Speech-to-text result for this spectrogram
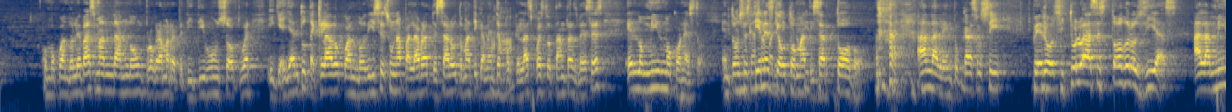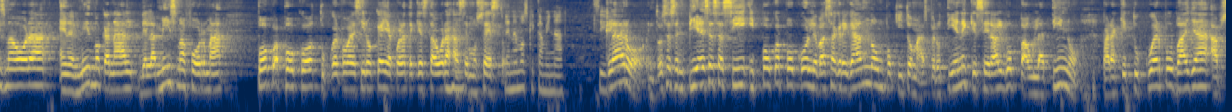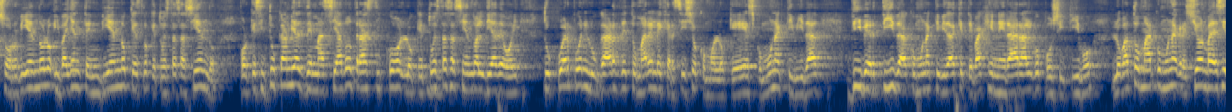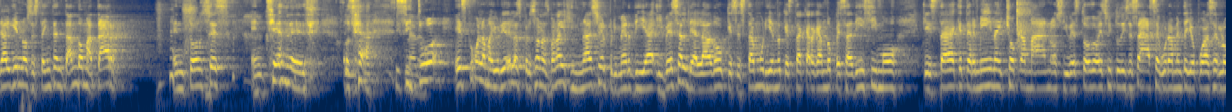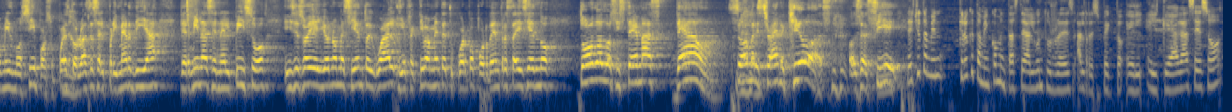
como cuando le vas mandando un programa repetitivo, un software, y que ya en tu teclado cuando dices una palabra te sale automáticamente porque la has puesto tantas veces, es lo mismo con esto. Entonces tienes que automatizar todo. Ándale, en tu caso sí, pero si tú lo haces todos los días, a la misma hora, en el mismo canal, de la misma forma, poco a poco tu cuerpo va a decir, ok, acuérdate que a esta hora hacemos esto. Tenemos que caminar. Sí. Claro, entonces empiezas así y poco a poco le vas agregando un poquito más, pero tiene que ser algo paulatino para que tu cuerpo vaya absorbiéndolo y vaya entendiendo qué es lo que tú estás haciendo. Porque si tú cambias demasiado drástico lo que tú estás haciendo al día de hoy, tu cuerpo en lugar de tomar el ejercicio como lo que es, como una actividad divertida, como una actividad que te va a generar algo positivo, lo va a tomar como una agresión, va a decir, alguien nos está intentando matar. Entonces, ¿entiendes? o sea, si tú, es como la mayoría de las personas, van al gimnasio el primer día y ves al de al lado que se está muriendo, que está cargando pesadísimo, que está, que termina y choca manos y ves todo eso y tú dices, ah, seguramente yo puedo hacer lo mismo. Sí, por supuesto, lo haces el primer día, terminas en el piso y dices, oye, yo no me siento igual y efectivamente tu cuerpo por dentro está diciendo, todos los sistemas down. Somebody's trying to kill us. O sea, sí. De hecho, también creo que también comentaste algo en tus redes al respecto. El, el que hagas eso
